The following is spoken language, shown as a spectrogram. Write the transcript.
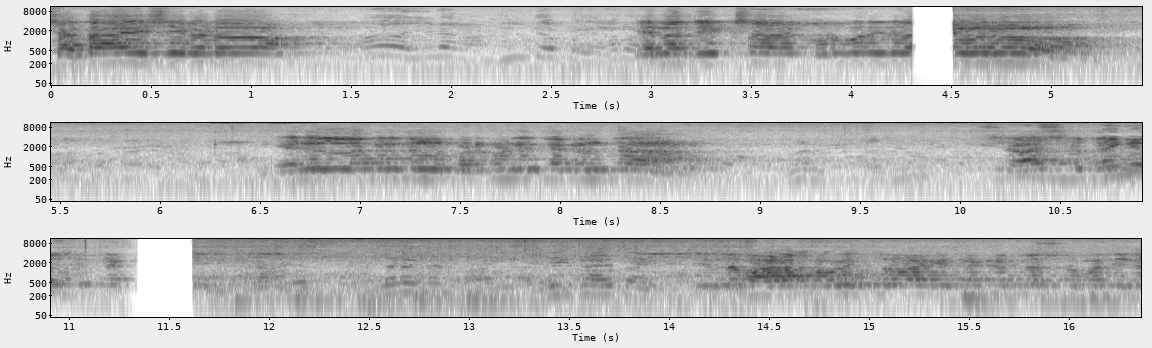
ಶತಾಯುಷಿಗಳು. ಏನ ದೀಕ್ಷಾ ಗುರುಗುರಿದವರು ಏನೆಲ್ಲ ಬಿರುದುಗಳು ಪಡ್ಕೊಂಡಿರ್ತಕ್ಕಂಥ ಶಾಶ್ವತ ಬಹಳ ಪವಿತ್ರವಾಗಿರ್ತಕ್ಕಂಥ ಶುಭ ದಿನ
